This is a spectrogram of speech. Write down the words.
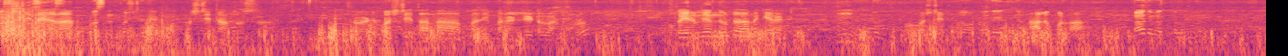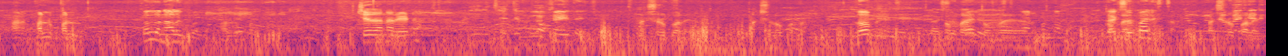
ఫస్ట్. అయితే కదా వస్తుంది ఫస్ట్. ఫస్ట్ అయితే అంత వస్తుందా చూడండి ఫస్ట్ అయితే అన్న పది పన్నెండు లీటర్లు అంటారు ఒక ఎనిమిది ఎనిమిది ఉంటుంది అన్న గ్యారెంటీ. ఫస్ట్ అయితే. నాలుగు పళ్ళ పళ్ళు. పళ్ళు పళ్ళు నాలుగు పళ్ళు పళ్ళు ఇచ్చేదన్న రేటు లక్ష అయితే ఇచ్చేది. లక్ష రూపాయలు లక్ష లోపల తొంభై రూపాయలు తొంభై లక్ష రూపాయలు ఇస్తాం లక్ష రూపాయలు అయితే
